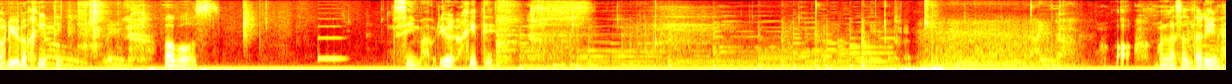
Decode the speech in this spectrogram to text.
abrió el ojete. Vamos. Sí me abrió el ojete. Oh, con la saltarina.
